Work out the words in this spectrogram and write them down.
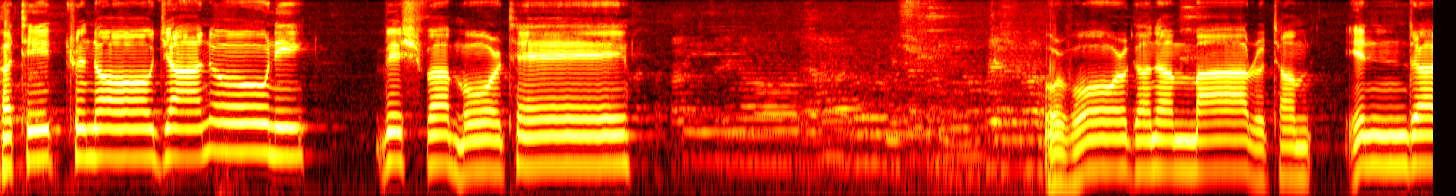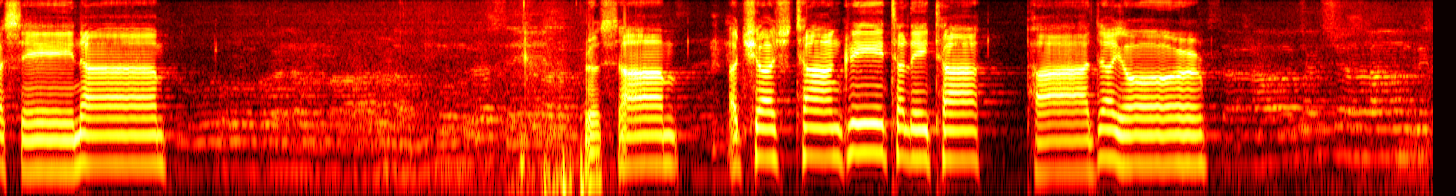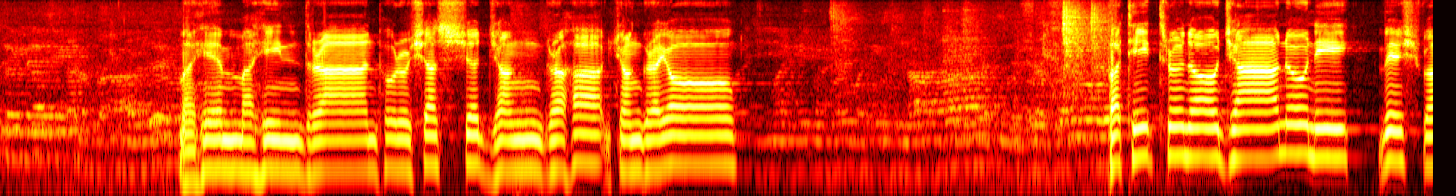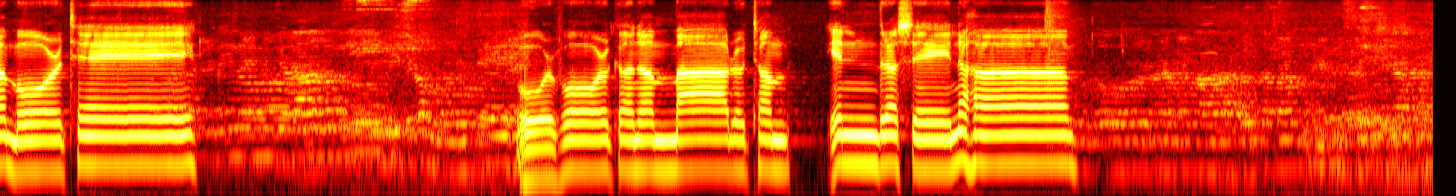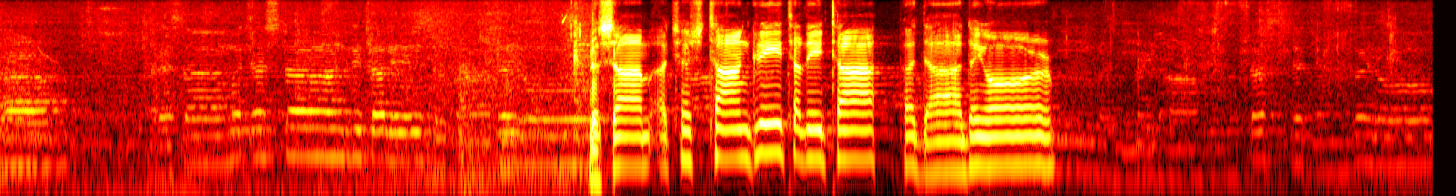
Patitrino Januni Vishvamurte Urvorganam Marutam Indrasena. Rasam Achashtangri Taleta Padayor Mahim Mahindran Purushasya Jangraha Jangrayo. Patitruno Januni Vishvamurte Urvorganam Marutam Indrasenaha Rasam Achashtangri Talita Padadayor.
